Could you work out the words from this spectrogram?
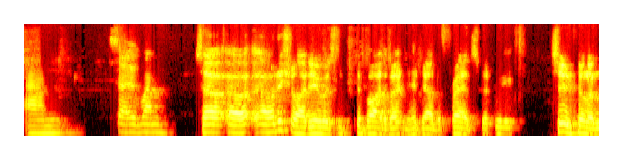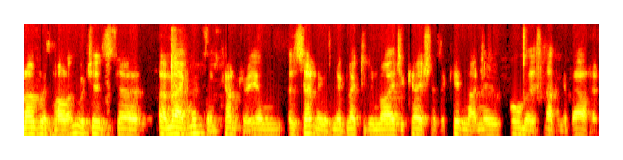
Um, so um, So our initial idea was to buy the boat and head down to France, but we soon fell in love with Holland, which is uh, a magnificent country and it certainly was neglected in my education as a kid, and I knew almost nothing about it.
